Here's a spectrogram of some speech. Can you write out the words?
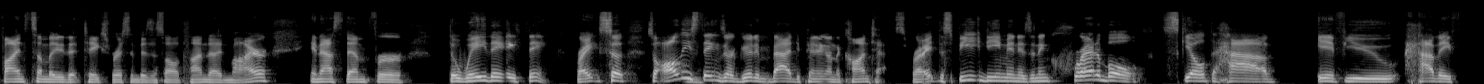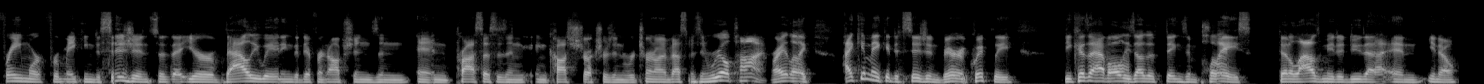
find somebody that takes risks in business all the time that I admire and ask them for the way they think right so so all these mm. things are good and bad depending on the context right the speed demon is an incredible skill to have if you have a framework for making decisions so that you're evaluating the different options and and processes and, and, cost structures and return on investments in real time right? Like i can make a decision very quickly because i have all these other things in place that allows me to do that. And you know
